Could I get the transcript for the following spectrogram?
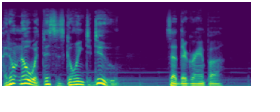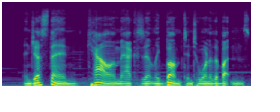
I don't know what this is going to do, said their grandpa. And just then, Callum accidentally bumped into one of the buttons.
